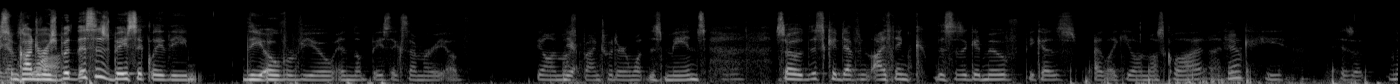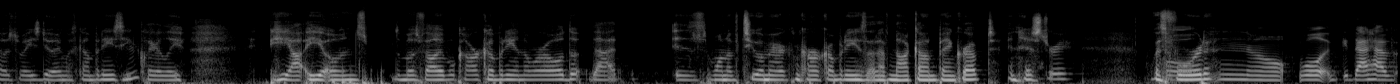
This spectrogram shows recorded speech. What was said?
some controversy, but this is basically the the overview and the basic summary of Elon Musk Yeah. buying Twitter and what this means. So this could definitely, I think this is a good move because I like Elon Musk a lot. I think he is a, knows what he's doing with companies. He Mhm. clearly he uh, he owns the most valuable car company in the world that is one of two American car companies that have not gone bankrupt in history with Well, Ford. No, well, that have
